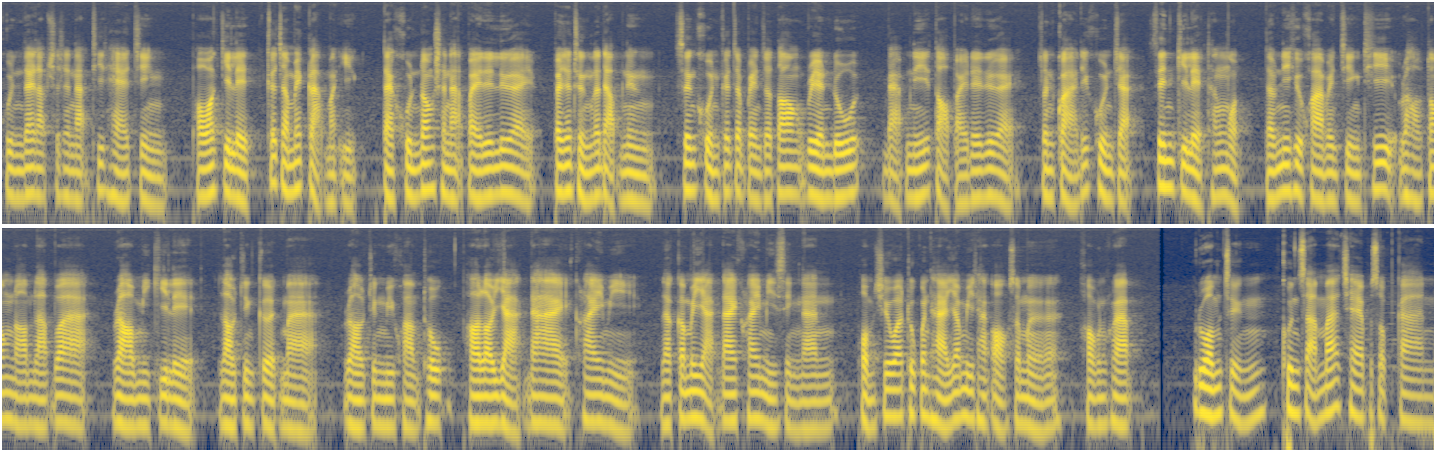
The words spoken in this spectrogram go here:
คุณได้รับชัยชนะที่แท้จริง เพราะว่ากิเลสก็จะไม่กลับมาอีก แต่คุณต้องชนะไปเรื่อยๆ ไปจนถึงระดับหนึ่ง ซึ่งคุณก็จะเป็นจะต้องเรียนรู้แบบนี้ต่อไปเรื่อยๆ จนกว่าที่คุณจะสิ้นกิเลสทั้งหมด แล้วนี่คือความเป็นจริงที่เราต้องน้อมรับว่าเรามีกิเลส เราจึงเกิดมา เราจึงมีความทุกข์พอเราอยากได้ใครมี แล้วก็ไม่อยากได้ใครมีสิ่งนั้น ผมเชื่อว่าทุกปัญหาย่อมมีทางออกเสมอ ขอบคุณครับ รวมถึงคุณสามารถแชร์ประสบการณ์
